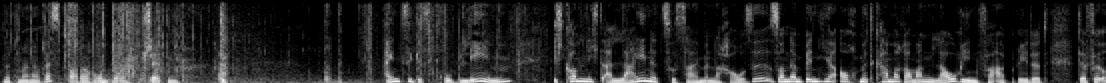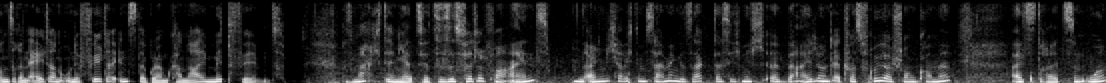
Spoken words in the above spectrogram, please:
mit meiner Vespa darunter jetten. Einziges Problem, ich komme nicht alleine zu Simon nach Hause, sondern bin hier auch mit Kameramann Laurin verabredet, der für unseren Eltern ohne Filter Instagram-Kanal mitfilmt. Was mache ich denn jetzt? Jetzt ist es Viertel vor eins und eigentlich habe ich dem Simon gesagt, dass ich mich äh, beeile und etwas früher schon komme als 13 Uhr,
